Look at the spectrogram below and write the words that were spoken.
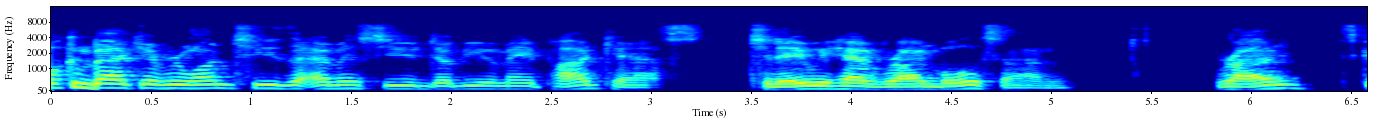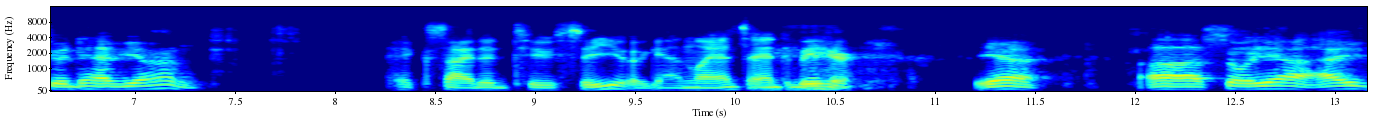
Welcome back, everyone, to the MSU WMA podcast. Today we have Ron Bullis on. Ron, it's good to have you on. Excited to see you again, Lance, and to be here. yeah. Uh, so yeah, I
